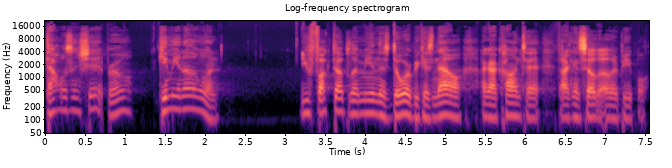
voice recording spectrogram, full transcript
that wasn't shit, bro. Give me another one. You fucked up. Let me in this door because now I got content that I can sell to other people.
